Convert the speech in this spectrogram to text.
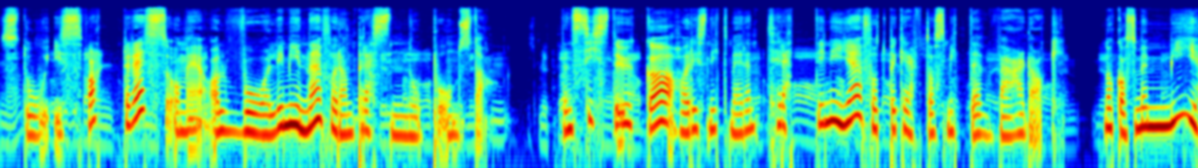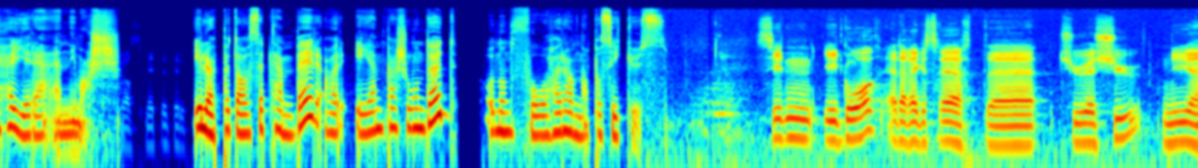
sto i svart dress og med alvorlig mine foran pressen nå på onsdag. Den siste uka har i snitt mer enn 30 nye fått bekrefta smitte hver dag. Noe som er mye høyere enn i mars. I løpet av september har én person dødd, og noen få har havna på sykehus. Siden i går er det registrert eh, 27 nye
